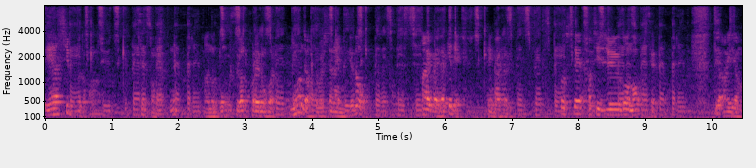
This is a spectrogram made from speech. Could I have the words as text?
エアシップとかのセットなんですねあのボックスがこれのほら日本では発売してないんですけど海外だけでそして85のセットで間も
